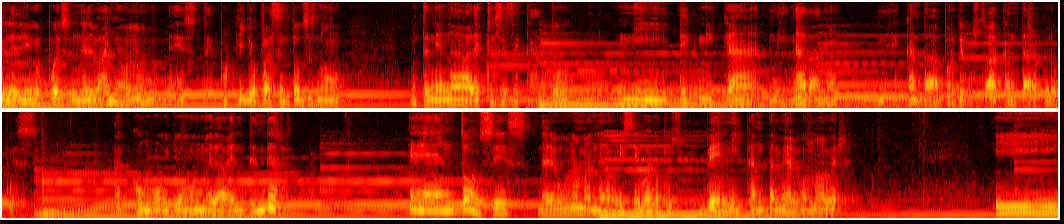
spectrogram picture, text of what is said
Le digo, pues en el baño, ¿no? Este, porque yo para ese entonces no, no tenía nada de clases de canto, ni técnica, ni nada, ¿no? Me cantaba porque gustaba cantar, pero pues a como yo me daba a entender. Entonces, de alguna manera me dice, bueno, pues ven y cántame algo, ¿no? A ver. Y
